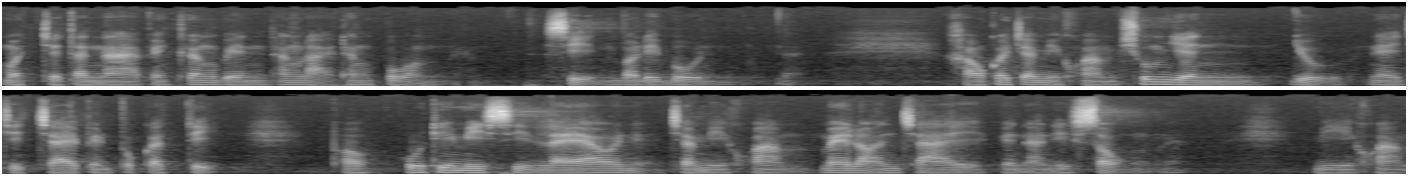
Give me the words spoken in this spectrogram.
หมดเจตนาเป็นเครื่องเว้นทั้งหลายทั้งปวง ศีลบริบูรณ์นะเขาก็จะมีความชุ่มเย็นอยู่ในจิตใจเป็นปกติ เพราะผู้ที่มีศีลแล้วเนี่ยจะมีความไม่ร้อนใจเป็นอนิสงส์นะมีความ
